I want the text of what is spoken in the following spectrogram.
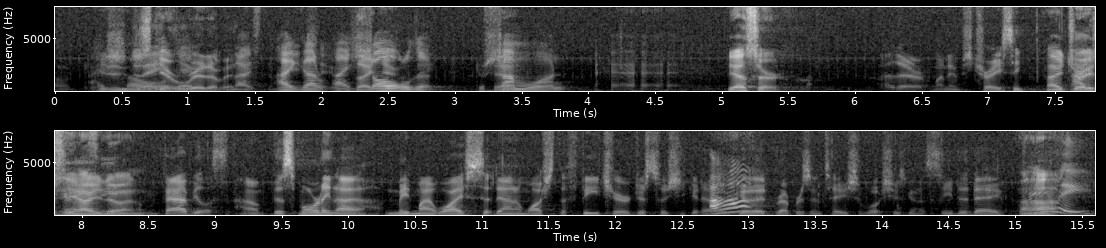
I He didn't just sold get it. rid of it. Nice to I meet got you. I Thank you. sold it to Yeah. someone. Yes, sir. Hi there. My name's Tracy. Hi, Tracy. How you Tracy. doing? Fabulous. Um, this morning, I made my wife sit down and watch the feature just so she could have Ah. a good representation of what she was going to see today. Uh-huh. Really?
